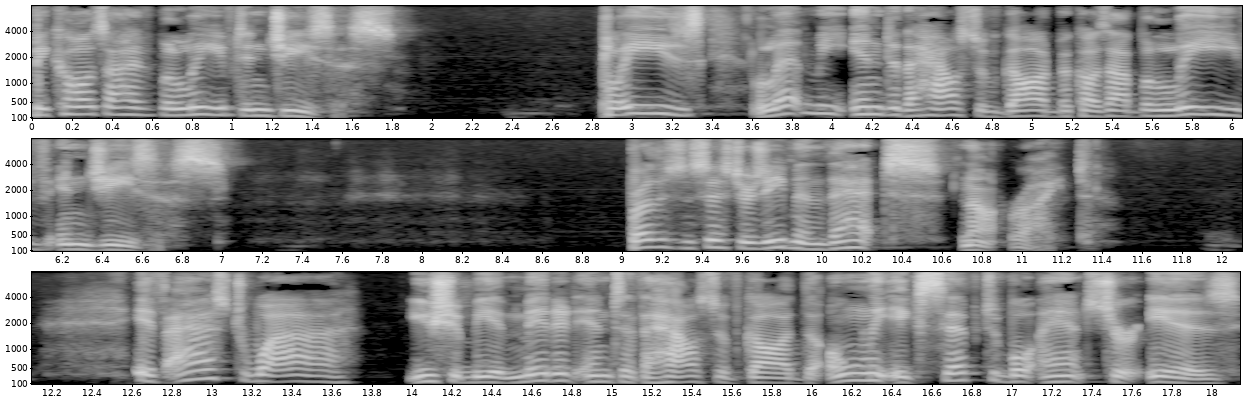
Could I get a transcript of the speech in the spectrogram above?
because I have believed in Jesus, please let me into the house of God because I believe in Jesus? Brothers and sisters, even that's not right. If asked why you should be admitted into the house of God, the only acceptable answer is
